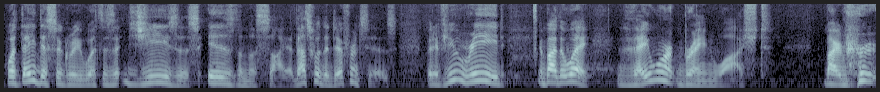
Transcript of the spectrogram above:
What they disagree with is that Jesus is the Messiah. That's what the difference is. But if you read, and by the way, they weren't brainwashed by, re-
